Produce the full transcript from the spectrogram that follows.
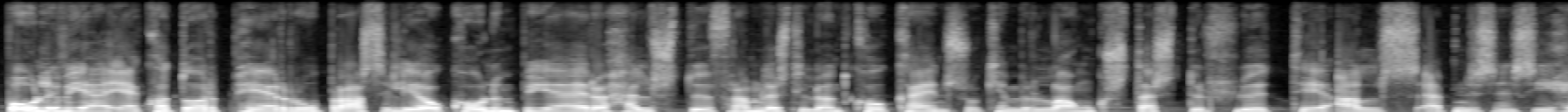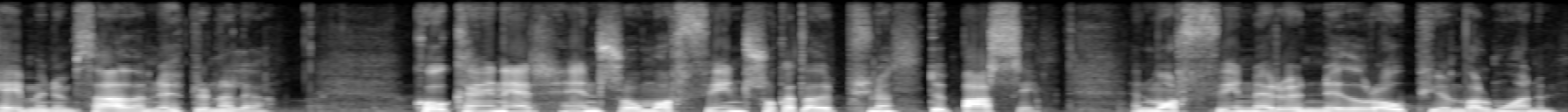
Bólivía, Ekvator, Peru, Brasilia og Kolumbía eru helstu framleiðslulönd kókains og kemur langstærstur hluti alls efnisins í heiminum þaðan upprunalega. Kókain er eins og morfín svo kallaður plöntu basi en morfín er unnið úr ópjumvalmúanum.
